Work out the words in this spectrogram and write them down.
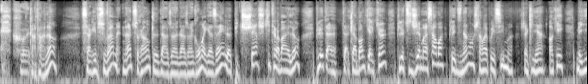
Écoute. Quand t'en as. Ça arrive souvent maintenant, tu rentres là, dans, un, dans un gros magasin, là, puis tu cherches qui travaille là. Puis là, tu abordes quelqu'un, puis là, tu dis, j'aimerais savoir. Puis là, il dit, non, non, je travaille pas ici, moi. Je suis un client. OK. Mais il est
